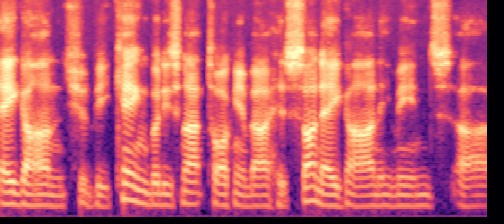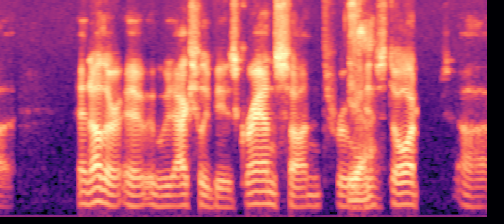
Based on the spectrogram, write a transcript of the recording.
Aegon should be king, but he's not talking about his son Aegon. He means uh, another. It would actually be his grandson through yeah. his daughter. Uh,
